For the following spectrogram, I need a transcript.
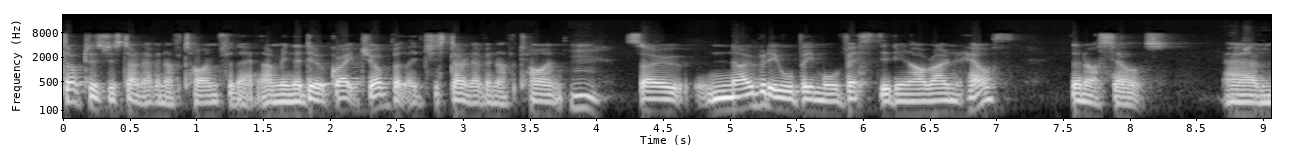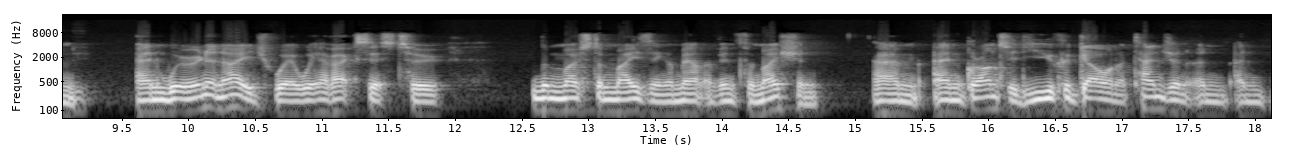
Doctors just don't have enough time for that. I mean, they do a great job, but they just don't have enough time. Mm. So nobody will be more vested in our own health than ourselves. Um, and we're in an age where we have access to the most amazing amount of information. Um, and granted, you could go on a tangent and, and,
